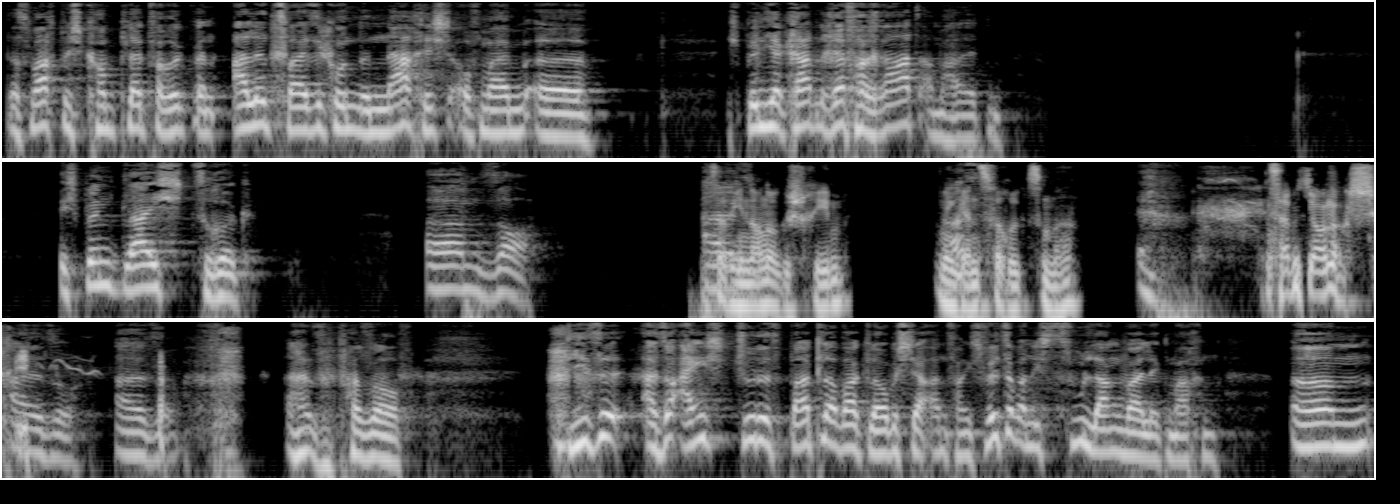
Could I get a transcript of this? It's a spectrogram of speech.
Das macht mich komplett verrückt, wenn alle zwei Sekunden eine Nachricht auf meinem, äh, ich bin hier gerade ein Referat am halten. Ich bin gleich zurück. Ähm, so. Jetzt habe ich ihn auch noch geschrieben, um ihn ganz verrückt zu machen. Jetzt habe ich auch noch geschrieben. Also, also, also, pass auf. Diese, also eigentlich Judith Butler war, glaube ich, der Anfang. Ich will es aber nicht zu langweilig machen. Ähm,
